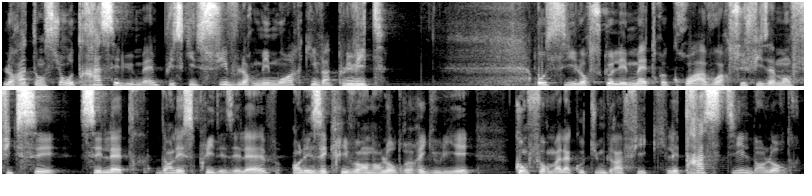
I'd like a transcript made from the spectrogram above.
leur attention au tracé lui-même puisqu'ils suivent leur mémoire qui va plus vite. Aussi, lorsque les maîtres croient avoir suffisamment fixé ces lettres dans l'esprit des élèves, en les écrivant dans l'ordre régulier, conforme à la coutume graphique, les tracent-ils dans l'ordre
